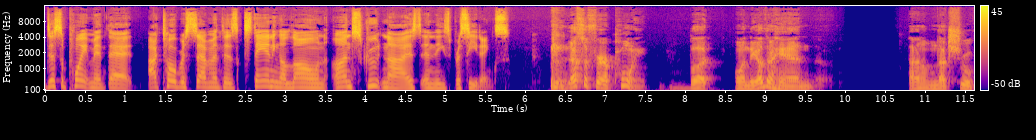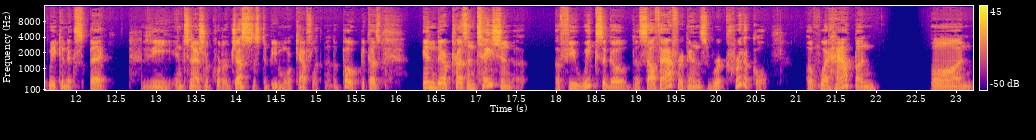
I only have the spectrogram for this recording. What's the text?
disappointment that October 7th is standing alone, unscrutinized in these proceedings. That's a fair point. But on the other hand, I'm not sure if we can expect the International Court of Justice to be more Catholic than the Pope, because in their presentation a few weeks ago, the South Africans were critical of what happened on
